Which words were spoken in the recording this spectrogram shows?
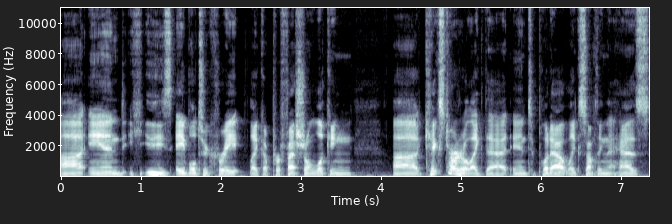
uh, and he's able to create like a professional looking uh, Kickstarter like that, and to put out like something that has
